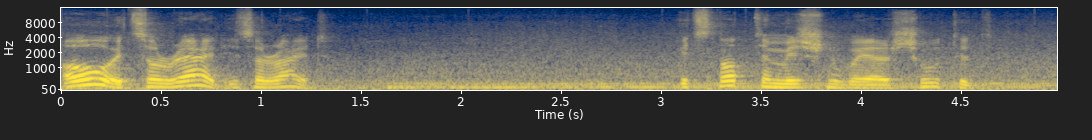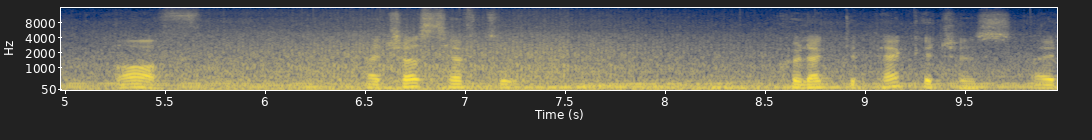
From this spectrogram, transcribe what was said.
Oh, it's alright. It's alright. It's not the mission where I shoot it off. I just have to collect the packages. I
